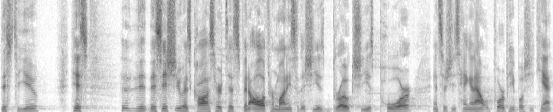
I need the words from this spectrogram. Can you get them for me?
this to you. His, this issue has caused her to spend all of her money so that she is broke, she is poor and so she's hanging out with poor people. She can't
